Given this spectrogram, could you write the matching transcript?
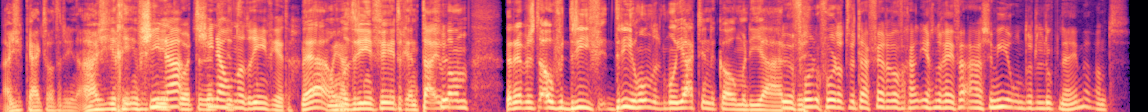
als je kijkt wat er in Azië geïnvesteerd China, wordt. China heb je het- 143. ja, miljard. 143. En Taiwan, daar hebben ze het over drie, 300 miljard in de komende jaren. Eh, Dus- voor- voordat we daar verder over gaan, eerst nog even ASMI onder de loep nemen. Want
